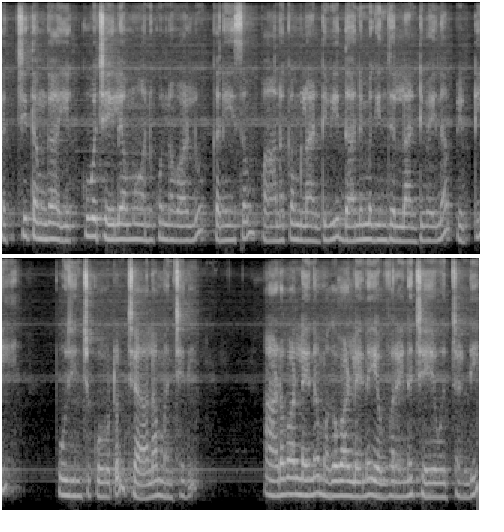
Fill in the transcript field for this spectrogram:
ఖచ్చితంగా ఎక్కువ చేయలేము అనుకున్న వాళ్ళు కనీసం పానకం లాంటివి దానిమ్మ గింజలు లాంటివైనా పెట్టి పూజించుకోవటం చాలా మంచిది. ఆడవాళ్ళైనా మగవాళ్ళైనా ఎవరైనా చేయవచ్చండి.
